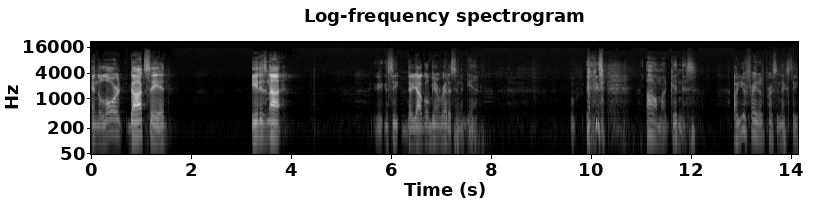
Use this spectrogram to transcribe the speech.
and the lord god said it is not you see there y'all go being reticent again oh my goodness. Are you afraid of the person next to you?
